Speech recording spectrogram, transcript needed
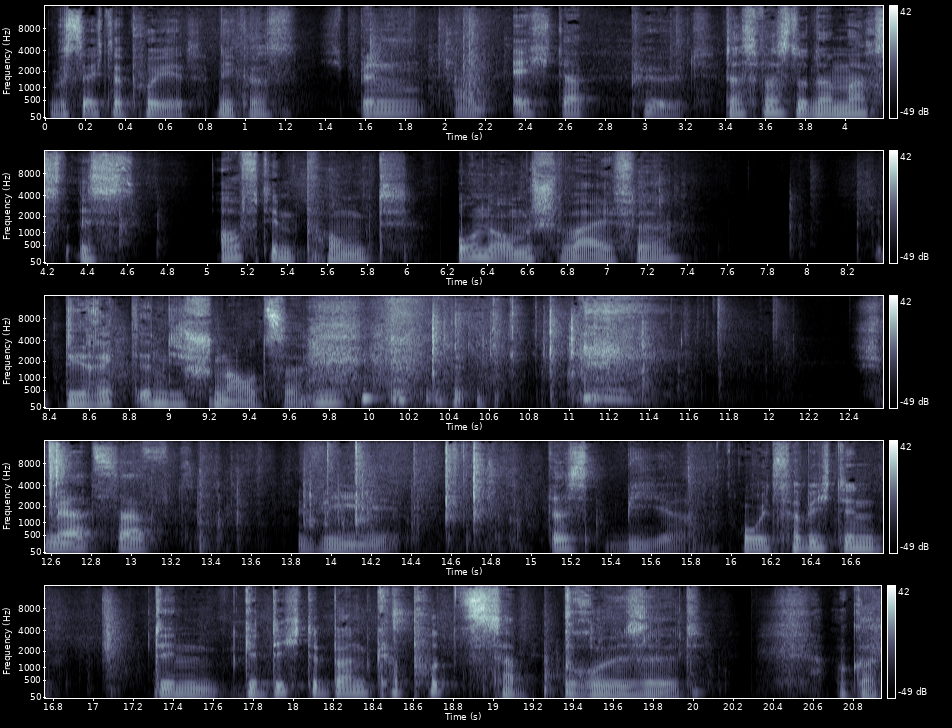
Du bist echter Poet, Niklas. Ich bin ein echter Pöt. Das, was du da machst, ist auf dem Punkt, ohne Umschweife, direkt in die Schnauze. Schmerzhaft wie das Bier. Oh, jetzt habe ich den, den Gedichteband kaputt zerbröselt. Oh Gott.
